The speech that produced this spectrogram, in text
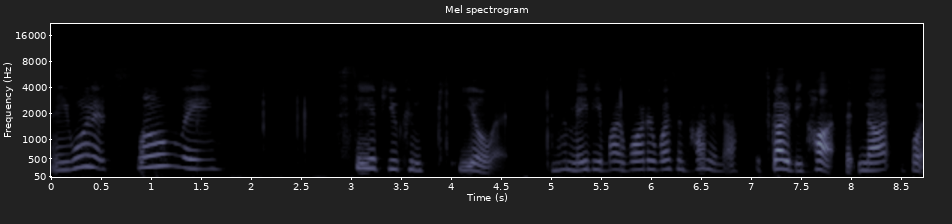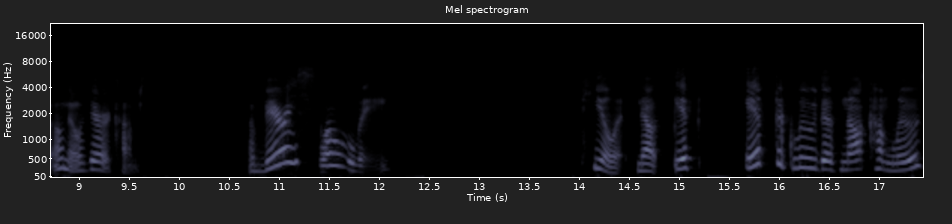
And you want to slowly see if you can peel it. Maybe my water wasn't hot enough. It's got to be hot, but not, oh no, there it comes. Very slowly peel it. Now, if if the glue does not come loose,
